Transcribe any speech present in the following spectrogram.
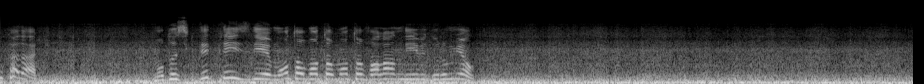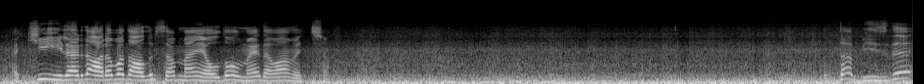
Bu kadar motosikletteyiz diye moto moto moto falan diye bir durum yok. Ki ileride araba da alırsam ben yolda olmaya devam edeceğim. Hatta bizde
